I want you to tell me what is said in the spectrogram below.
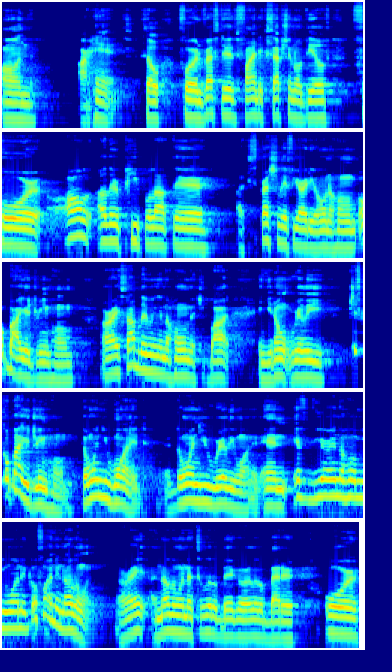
on our hands. So for investors, find exceptional deals. For all other people out there, especially if you already own a home, go buy your dream home. All right, stop living in the home that you bought and you don't really. Just go buy your dream home, the one you wanted, the one you really wanted. And if you're in the home you wanted, go find another one. All right, another one that's a little bigger, a little better, or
